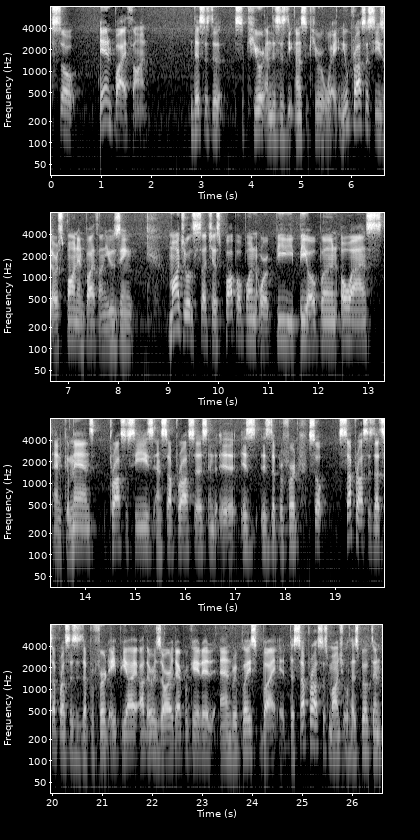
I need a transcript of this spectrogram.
So in Python, this is the secure and this is the unsecure way. New processes are spawned in Python using modules such as popopen or popen, OS, and commands, processes, and subprocess and uh, is is the preferred. So subprocess that subprocess is the preferred API. Others are deprecated and replaced by it. The subprocess module has built-in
